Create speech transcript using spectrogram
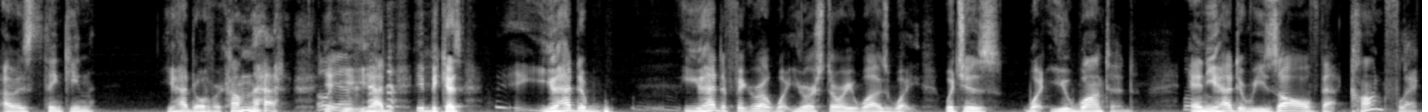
I was thinking you had to overcome that. Oh, you, yeah. you, you had it- because you had to you had to figure out what your story was, what which is what you wanted, and you had to resolve that conflict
